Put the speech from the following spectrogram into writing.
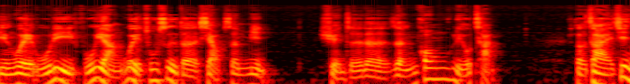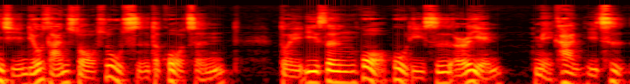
因为无力抚养未出世的小生命，选择了人工流产。而在进行流产手术时的过程，对医生或护理师而言，每看一次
